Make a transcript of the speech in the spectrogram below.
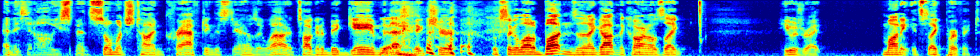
And they said, "Oh, he spent so much time crafting this." steering." I was like, "Wow, you're talking a big game." But that picture looks like a lot of buttons. And then I got in the car and I was like, "He was right." Money, it's like perfect.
